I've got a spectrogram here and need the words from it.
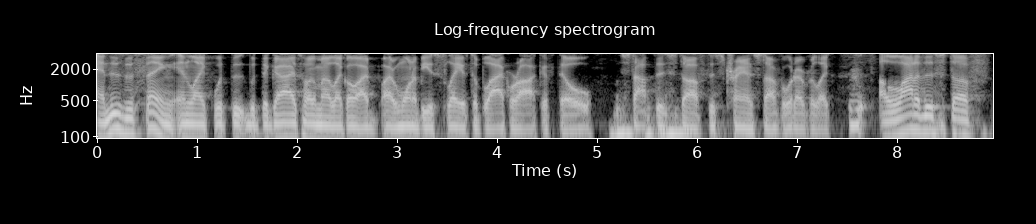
And this is the thing, and like with the with the guy talking about like, oh, I I want to be a slave to BlackRock if they'll stop this stuff, this trans stuff or whatever. Like, a lot of this stuff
